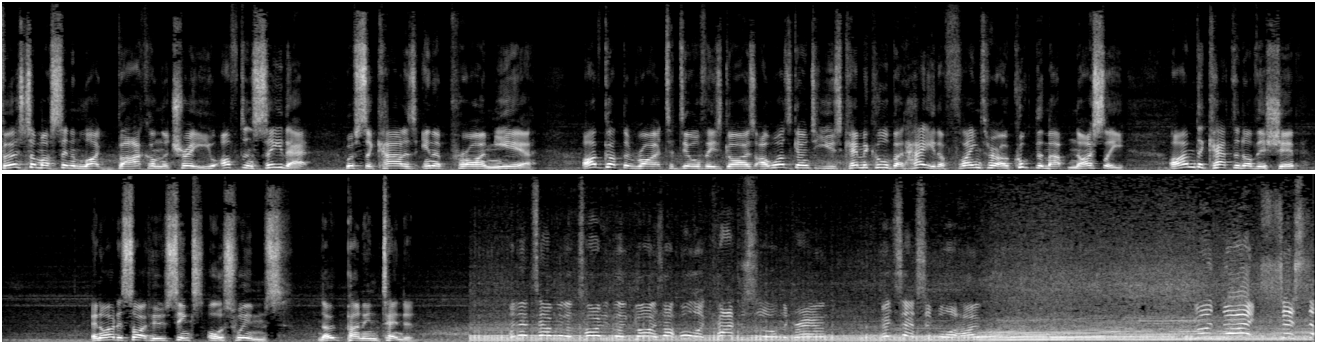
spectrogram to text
First time I've seen them like bark on the tree. You often see that with cicadas in a prime year. I've got the right to deal with these guys. I was going to use chemical, but hey, the flamethrower cooked them up nicely. I'm the captain of this ship, and I decide who sinks or swims. No pun intended. And that's how I'm going to tidy the guys up, all the carcasses on the ground. It's that simple, I hope. Good night, sister!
